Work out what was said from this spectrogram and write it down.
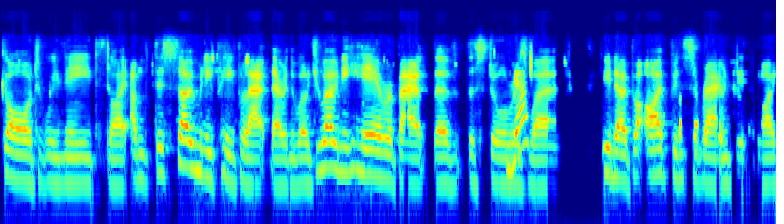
God, we need like um, there's so many people out there in the world. You only hear about the the stories yeah. where you know, but I've been surrounded by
